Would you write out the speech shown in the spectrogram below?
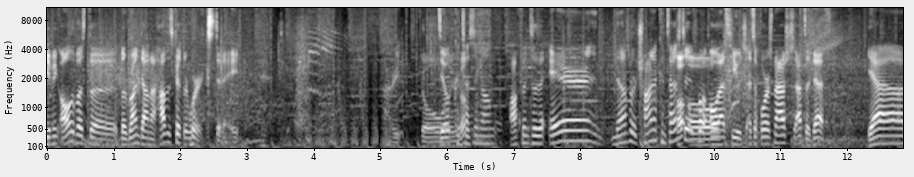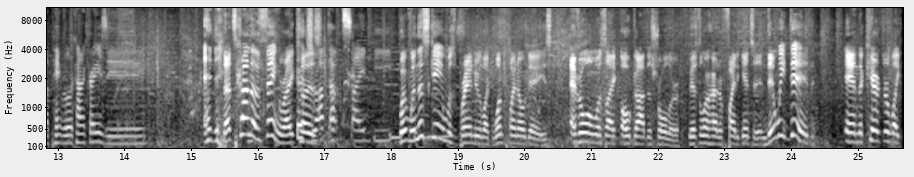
giving all of us the, the rundown on how this character works today. Alright, up. contesting on off into the air. and Nazura trying to contest it, but oh, that's huge. That's a force smash. That's a death. Yeah, paint roller kind of crazy. And That's kind of the thing, right? Because dropped outside B. when, when this game was brand new, like 1.0 days, everyone was like, "Oh God, this roller! We have to learn how to fight against it." And then we did, and the character like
